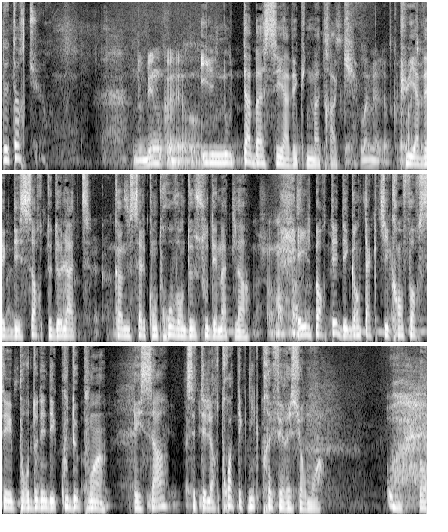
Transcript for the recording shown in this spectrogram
de torture. Il nous tabassait avec une matraque, puis avec des sortes de lattes, comme celles qu'on trouve en dessous des matelas. Et il portait des gants tactiques renforcés pour donner des coups de poing. Et ça, c'était leurs trois techniques préférées sur moi. Bon,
